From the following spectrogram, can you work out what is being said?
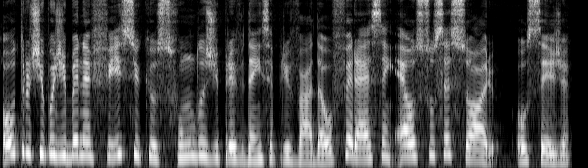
Outro tipo de benefício que os fundos de previdência privada oferecem é o sucessório, ou seja,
